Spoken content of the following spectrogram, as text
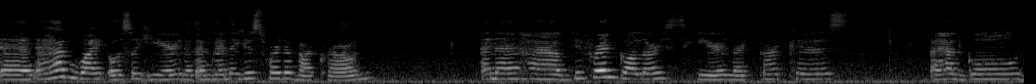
And I have white also here that I'm gonna use for the background. And I have different colors here like turquoise. I have gold.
